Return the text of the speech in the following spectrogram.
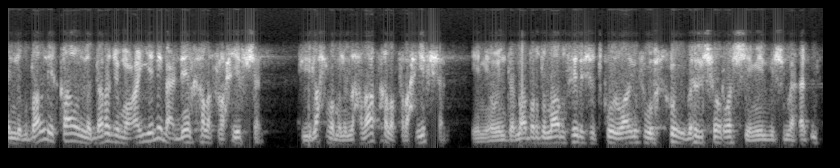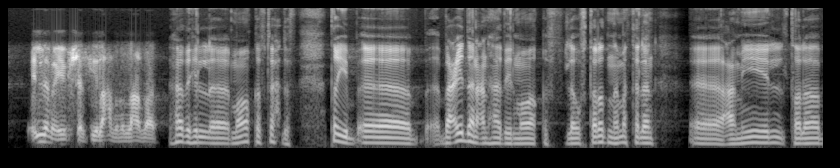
إنه بضل يقاوم لدرجة معينة بعدين خلص راح يفشل. في لحظة من اللحظات خلص راح يفشل. يعني هو أنت ما برضه ما بصيرش تكون واقف ويبلش يرش يمين بشمال إلا ما يفشل في لحظة من اللحظات. هذه المواقف تحدث. طيب آه، بعيدا عن هذه المواقف لو افترضنا مثلا آه، عميل طلب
